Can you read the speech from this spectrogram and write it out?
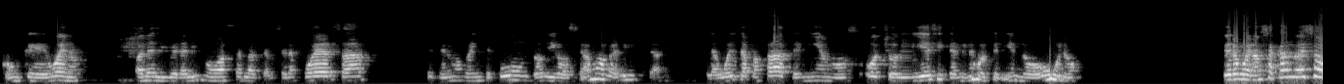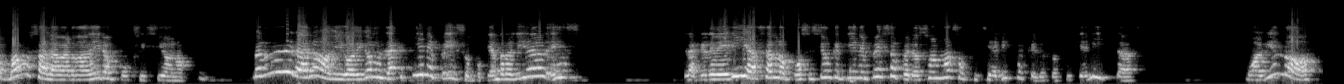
con que, bueno, ahora el liberalismo va a ser la tercera fuerza, que tenemos 20 puntos, digo, seamos realistas. La vuelta pasada teníamos 8 o 10 y terminamos teniendo uno. Pero bueno, sacando eso, vamos a la verdadera oposición. Verdadera no, digo, digamos, la que tiene peso, porque en realidad es la que debería ser la oposición que tiene peso, pero son más oficialistas que los oficialistas. Volviendo,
